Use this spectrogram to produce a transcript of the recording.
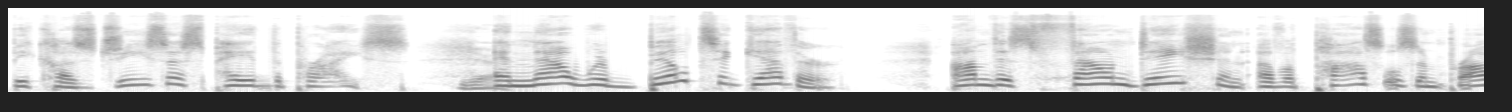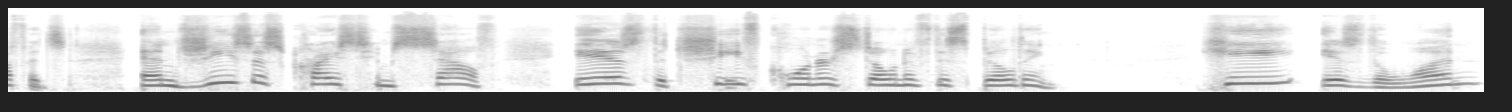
because Jesus paid the price. Yeah. And now we're built together on this foundation of apostles and prophets. And Jesus Christ Himself is the chief cornerstone of this building. He is the one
